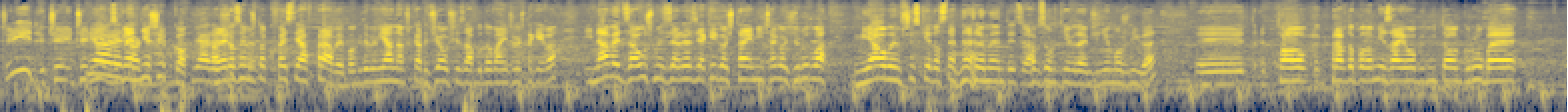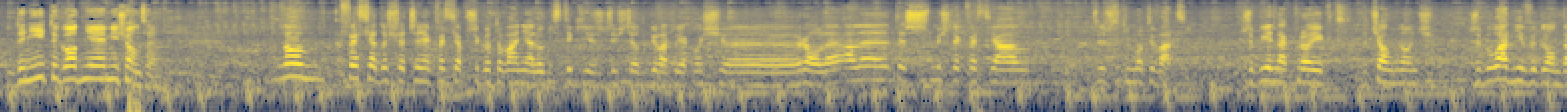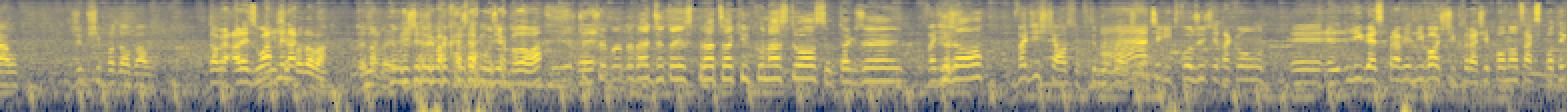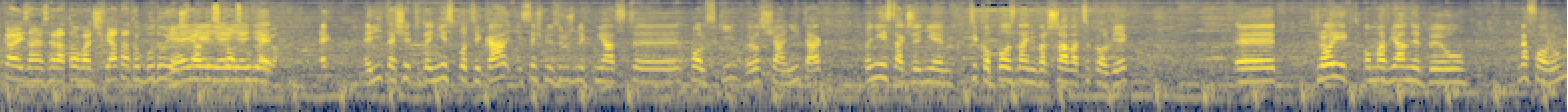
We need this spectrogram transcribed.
Czyli, czyli, czyli miarę względnie tak, szybko, ale szybko. rozumiem, że to kwestia wprawy, bo gdybym ja na przykład wziął się za budowanie czegoś takiego i nawet załóżmy, że z jakiegoś tajemniczego źródła miałbym wszystkie dostępne elementy, co absolutnie wydaje mi się niemożliwe, t- to prawdopodobnie zajęłoby mi to grube dni, tygodnie, miesiące. No, kwestia doświadczenia, kwestia przygotowania, logistyki rzeczywiście odgrywa tu jakąś e, rolę, ale też myślę kwestia przede wszystkim motywacji. Żeby jednak projekt dociągnąć, żeby ładnie wyglądał, żeby się podobał. Dobra, ale złapmy się na... podoba. No, myślę, że chyba każdemu się podoba. E, Trzeba dodać, że to jest praca kilkunastu osób, także 20, gro 20 osób w tym momencie. A, czyli tworzycie taką y, y, Ligę Sprawiedliwości, która się po nocach spotyka i zamiast ratować świata, to buduje Nie, światy nie, z nie, nie, nie. Elita się tutaj nie spotyka, jesteśmy z różnych miast e, Polski, rozsiani, tak? To nie jest tak, że nie wiem, tylko Poznań, Warszawa, cokolwiek. E, projekt omawiany był na forum.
